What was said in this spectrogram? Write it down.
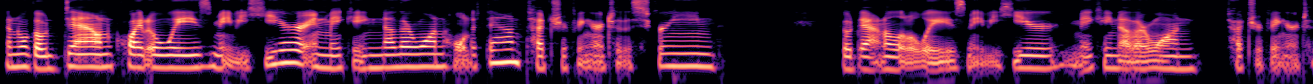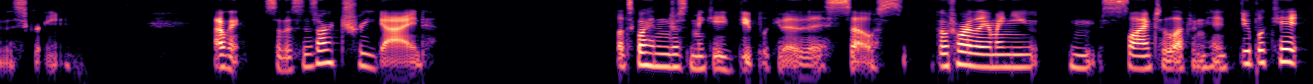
Then we'll go down quite a ways, maybe here, and make another one. Hold it down, touch your finger to the screen. Go down a little ways, maybe here, make another one, touch your finger to the screen. Okay, so this is our tree guide. Let's go ahead and just make a duplicate of this. So go to our layer menu, slide to the left and hit duplicate,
